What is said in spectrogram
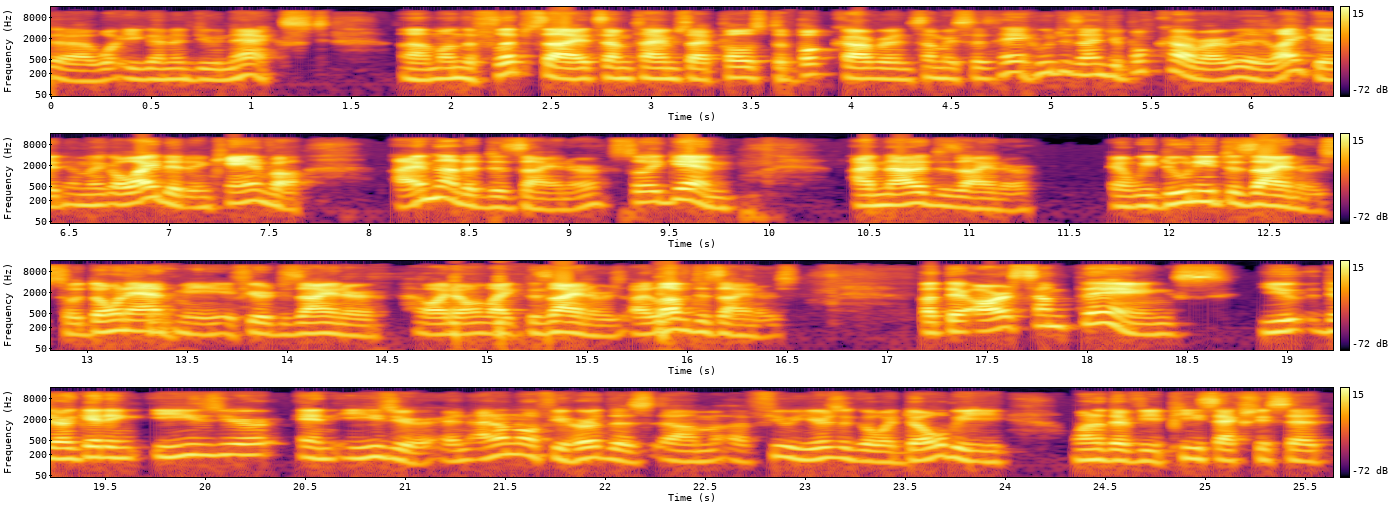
uh, what you're going to do next. Um, on the flip side, sometimes I post a book cover and somebody says, "Hey, who designed your book cover? I really like it." I'm like, "Oh, I did in Canva." I'm not a designer. So again, I'm not a designer and we do need designers. So don't add me if you're a designer, how I don't like designers. I love designers. But there are some things you they're getting easier and easier. And I don't know if you heard this um, a few years ago, Adobe, one of their VPs actually said,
